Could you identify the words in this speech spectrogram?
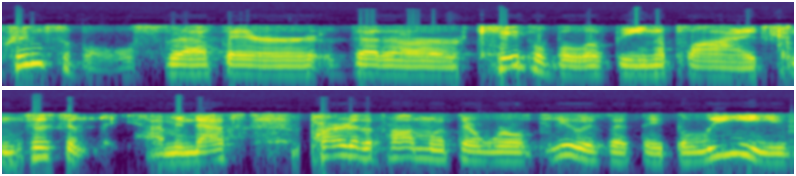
principles that they're that are capable of being applied consistently. I mean, that's part of the problem with their worldview is that they believe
